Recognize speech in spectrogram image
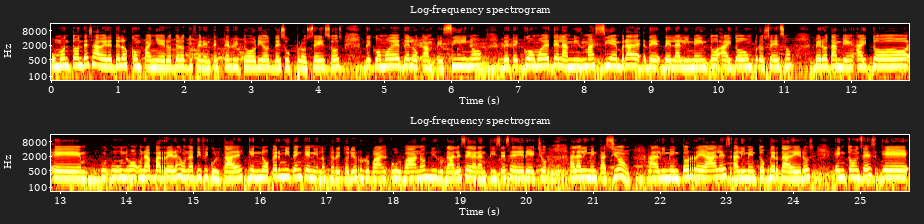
un montón de saberes de los compañeros de los diferentes territorios, de sus procesos, de cómo desde lo campesino, desde cómo desde la misma siembra del alimento hay todo un proceso, pero también hay todo eh, unas barreras, unas dificultades que no permiten que ni en los territorios urbanos ni rurales se garantice ese derecho a la alimentación, a alimentos reales, alimentos verdaderos. Entonces, eh,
